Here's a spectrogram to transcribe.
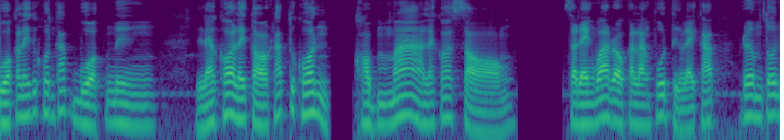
บวกอะไรทุกคนครับบวก 1 แล้วก็อะไรต่อครับทุกคนคอมมาแล้วก็ 2 แสดงว่าเรากำลังพูดถึงอะไรครับ เริ่มต้น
